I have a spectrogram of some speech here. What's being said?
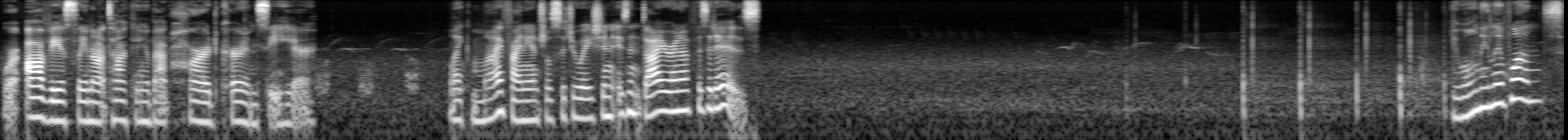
We're obviously not talking about hard currency here. Like, my financial situation isn't dire enough as it is. You only live once.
